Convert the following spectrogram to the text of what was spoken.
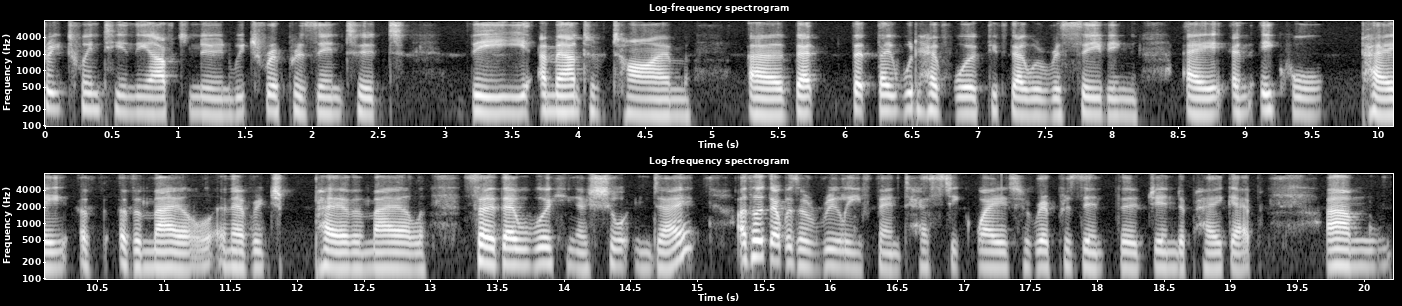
3.20 in the afternoon, which represented the amount of time uh, that, that they would have worked if they were receiving a, an equal pay of, of a male, an average pay of a male. So they were working a shortened day. I thought that was a really fantastic way to represent the gender pay gap. Um,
